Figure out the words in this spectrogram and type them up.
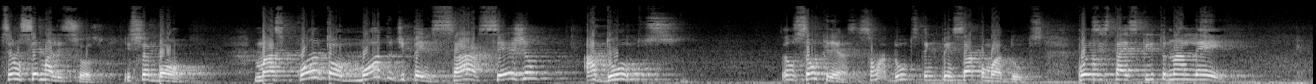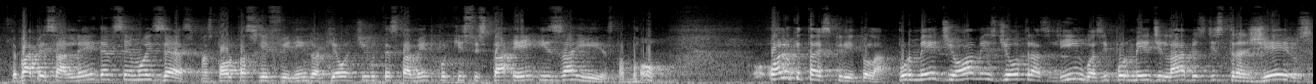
você não ser malicioso. Isso é bom. Mas quanto ao modo de pensar, sejam adultos. Não são crianças, são adultos, tem que pensar como adultos. Pois está escrito na lei: você vai pensar, lei deve ser Moisés, mas Paulo está se referindo aqui ao Antigo Testamento porque isso está em Isaías, tá bom? Olha o que está escrito lá: por meio de homens de outras línguas e por meio de lábios de estrangeiros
